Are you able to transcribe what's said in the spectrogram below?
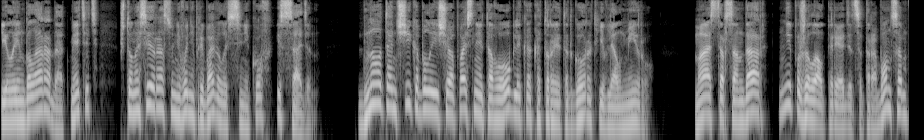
Илайн была рада отметить, что на сей раз у него не прибавилось синяков и ссадин. Дно Танчика было еще опаснее того облика, который этот город являл миру. Мастер Сандар не пожелал переодеться тарабонцем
